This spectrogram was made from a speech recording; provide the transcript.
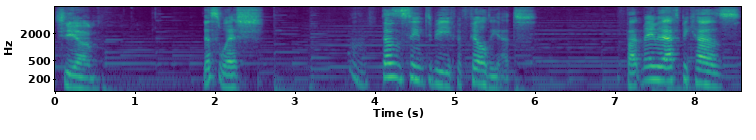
She um. This wish hmm, doesn't seem to be fulfilled yet. But maybe that's because.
